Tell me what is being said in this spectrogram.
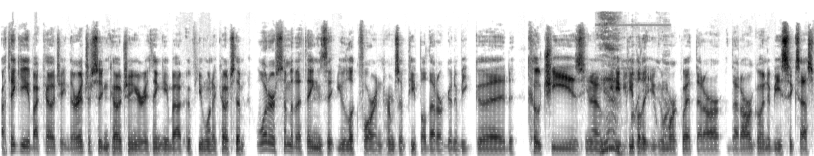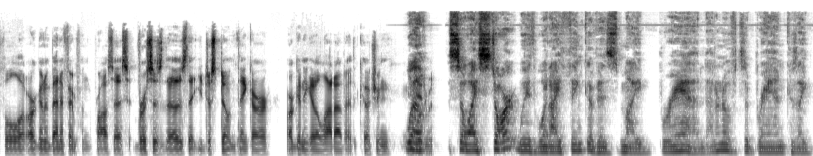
are thinking about coaching, they're interested in coaching or you're thinking about if you want to coach them. What are some of the things that you look for in terms of people that are going to be good coachees, you know, yeah. people that you can work with that are that are going to be successful, are going to benefit from the process versus those that you just don't think are are going to get a lot out of the coaching well, engagement? So I start with what I think of as my brand. I don't know if it's a brand because I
